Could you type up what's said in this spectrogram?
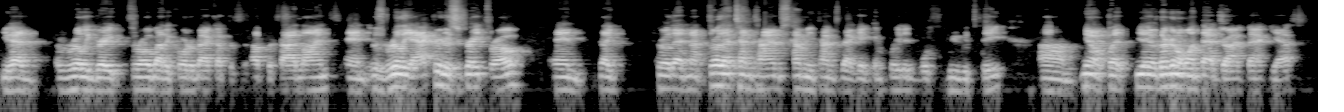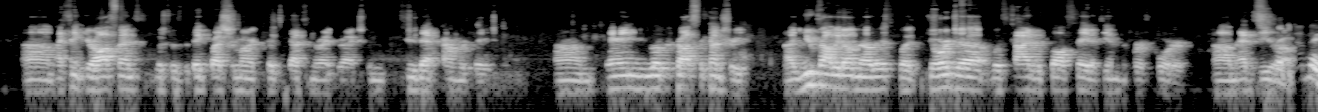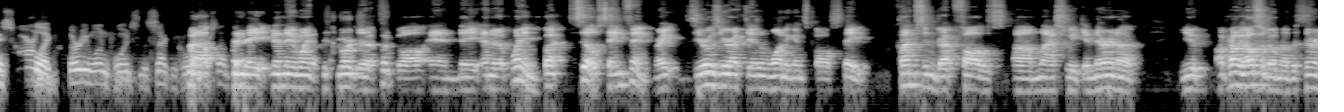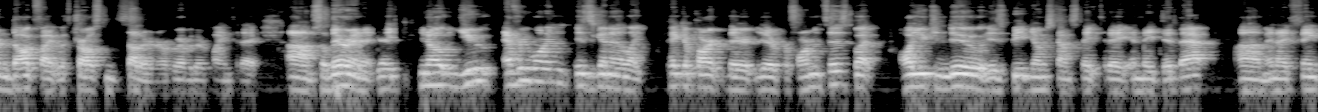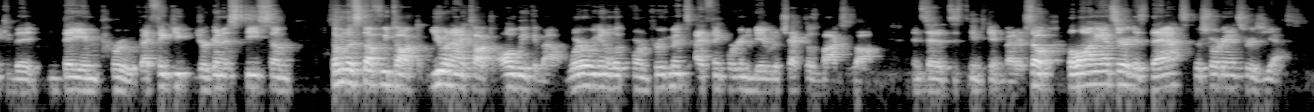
you had a really great throw by the quarterback up the up the sidelines, and it was really accurate. It was a great throw, and like throw that not throw that ten times. How many times did that get completed? We'll, we would see. Um, you know, but you know they're going to want that drive back. Yes, um, I think your offense, which was the big question mark, took steps in the right direction to that conversation. Um, and you look across the country. Uh, you probably don't know this, but Georgia was tied with Ball State at the end of the first quarter um, at zero. didn't they score like 31 points in the second quarter? Well, then they then they went to Georgia football and they ended up winning. But still, same thing, right? Zero zero at the end of one against Ball State. Clemson falls um, last week, and they're in a you I probably also don't know this. They're in a dogfight with Charleston Southern or whoever they're playing today. Um, so they're in it. They, you know, you everyone is gonna like pick apart their their performances, but all you can do is beat Youngstown State today, and they did that. Um, and I think that they improved. I think you, you're going to see some some of the stuff we talked, you and I talked all week about. Where are we going to look for improvements? I think we're going to be able to check those boxes off and say that this team's getting better. So the long answer is that. The short answer is yes.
